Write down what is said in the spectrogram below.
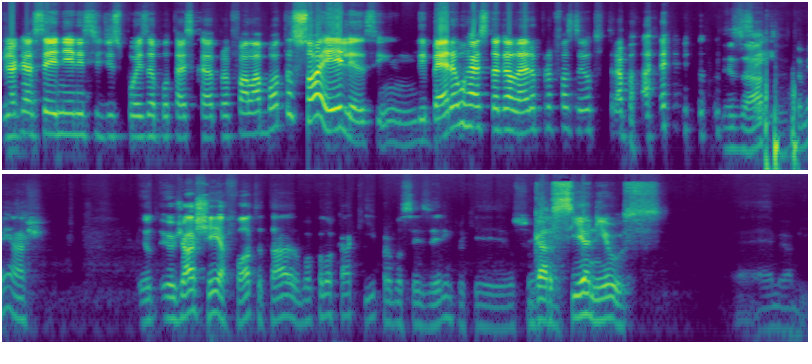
já que a CNN se dispôs a botar esse cara pra falar, bota só ele, assim, libera o resto da galera pra fazer outro trabalho. Exato, eu também acho. Eu, eu já achei a foto, tá? Eu vou colocar aqui pra vocês verem, porque eu sou. Garcia News. É, meu amigo.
